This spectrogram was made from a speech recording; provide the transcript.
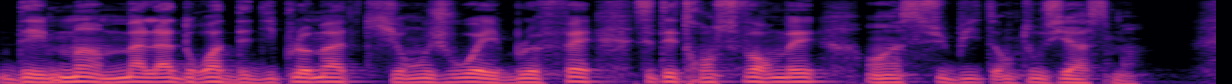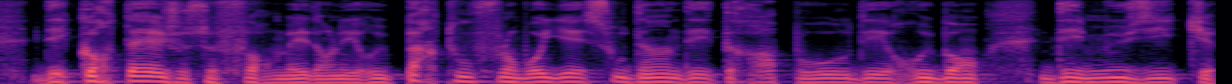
des mains maladroites des diplomates qui en jouaient et bluffaient s'était transformée en un subit enthousiasme. Des cortèges se formaient dans les rues, partout flamboyaient soudain des drapeaux, des rubans, des musiques.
